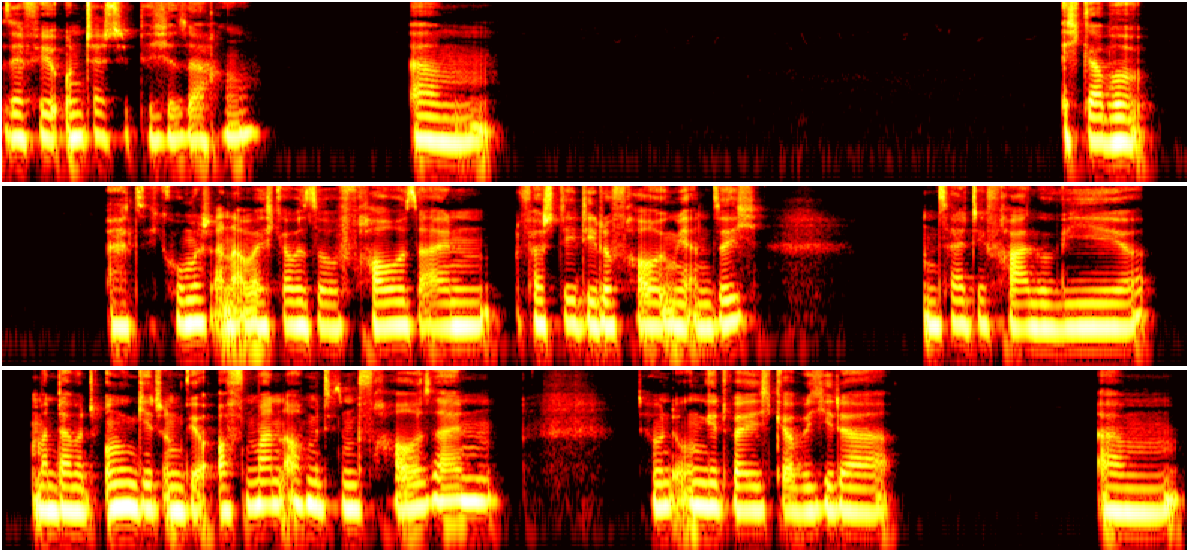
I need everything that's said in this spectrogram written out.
sehr viel unterschiedliche Sachen. Ähm, ich glaube, hört sich komisch an, aber ich glaube, so Frau sein versteht jede Frau irgendwie an sich. Und es ist halt die Frage, wie man damit umgeht und wie offen man auch mit diesem Frausein damit umgeht, weil ich glaube, jeder ähm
